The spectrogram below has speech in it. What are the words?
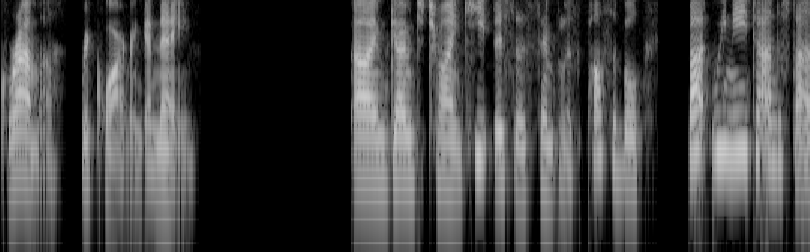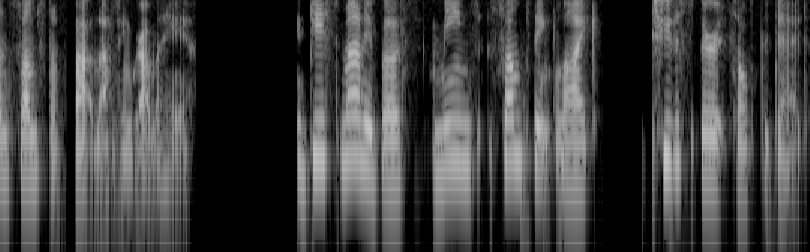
grammar requiring a name. I'm going to try and keep this as simple as possible, but we need to understand some stuff about Latin grammar here. Dis manibus means something like to the spirits of the dead.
